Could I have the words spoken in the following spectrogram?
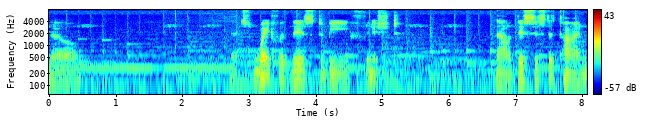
So let's wait for this to be finished. Now this is the time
